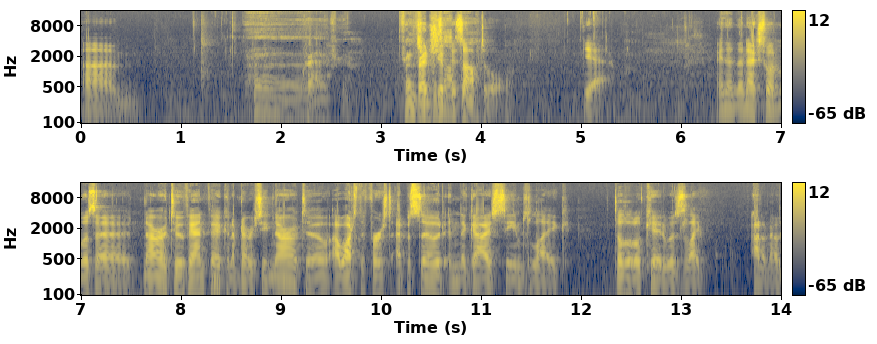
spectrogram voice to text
Um, Uh, Crap. Forget. Friendship is optimal. Yeah. And then the next one was a Naruto fanfic, and I've never seen Naruto. I watched the first episode, and the guy seemed like the little kid was like, I don't know,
